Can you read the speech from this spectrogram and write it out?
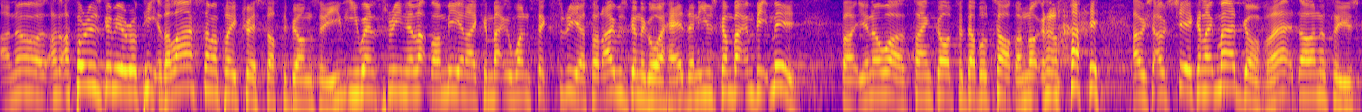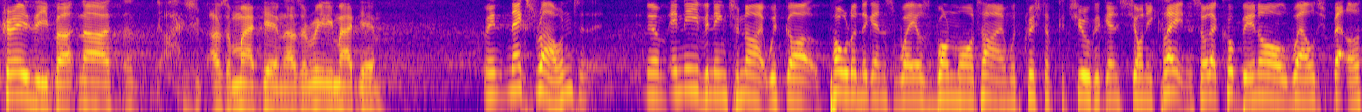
I know. I, I thought it was going to be a repeat of the last time I played Christoph, to be honest with you. He, he went 3 0 up on me, and I came back at 1 6 3. I thought I was going to go ahead, and he was come back and beat me. But you know what? Thank God for double top. I'm not going to lie. I was, I was shaking like mad going for that. Honestly, it was crazy. But no, I, I was a mad game. That was a really mad game. I mean, next round, know, in the evening tonight, we've got Poland against Wales one more time with Krzysztof Kciuk against Johnny Clayton. So that could be an all Welsh battle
